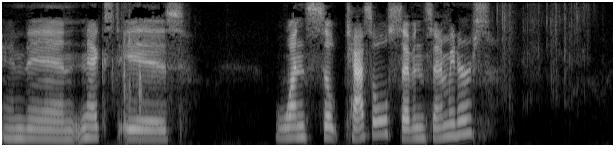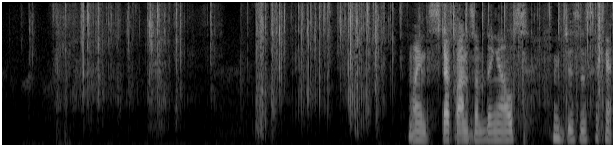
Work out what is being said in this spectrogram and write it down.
And then next is one silk tassel, seven centimeters. Mine's stuck on something else. Just a second.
